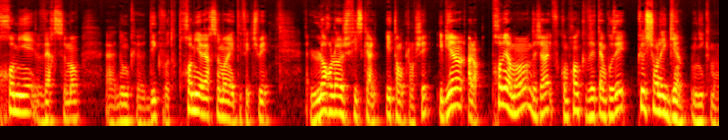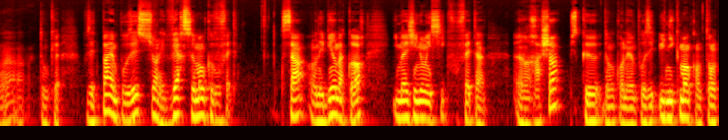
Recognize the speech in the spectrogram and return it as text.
premier versement. Euh, donc euh, dès que votre premier versement est effectué, l'horloge fiscale est enclenchée. Eh bien, alors, premièrement, déjà, il faut comprendre que vous êtes imposé que sur les gains uniquement. Hein. Donc, vous n'êtes pas imposé sur les versements que vous faites. Ça, on est bien d'accord. Imaginons ici que vous faites un, rachat, puisque donc on est imposé uniquement quand on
